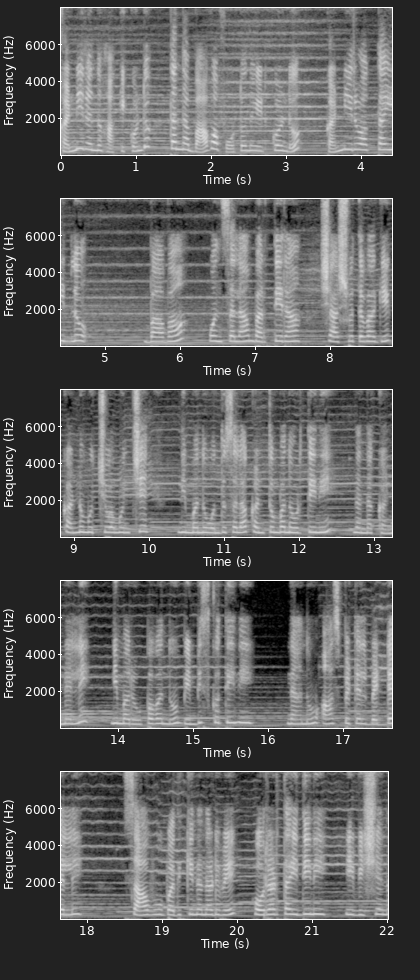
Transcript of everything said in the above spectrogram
ಕಣ್ಣೀರನ್ನು ಹಾಕಿಕೊಂಡು ತನ್ನ ಬಾವ ಫೋಟೋನ ಇಟ್ಕೊಂಡು ಕಣ್ಣೀರು ಆಗ್ತಾ ಇದ್ಲು. ಬಾವಾ ಒಂದ್ಸಲ ಬರ್ತೀರಾ? ಶಾಶ್ವತವಾಗಿ ಕಣ್ಣು ಮುಚ್ಚುವ ಮುಂಚೆ ನಿಮ್ಮನ್ನು ಒಂದು ಸಲ ಕಣ್ತುಂಬ ನೋಡ್ತೀನಿ. ನನ್ನ ಕಣ್ಣಲ್ಲಿ ನಿಮ್ಮ ರೂಪವನ್ನು ಬಿಂಬಿಸ್ಕೊತೀನಿ. ನಾನು ಹಾಸ್ಪಿಟಲ್ ಬೆಡ್ಡಲ್ಲಿ ಸಾವು ಬದುಕಿನ ನಡುವೆ ಹೋರಾಡ್ತಾ ಇದ್ದೀನಿ. ಈ ವಿಷಯನ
